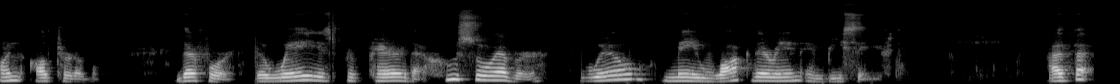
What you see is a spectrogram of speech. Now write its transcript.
unalterable. Therefore, the way is prepared that whosoever will may walk therein and be saved. I thought,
